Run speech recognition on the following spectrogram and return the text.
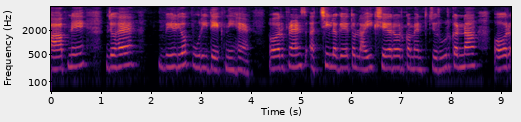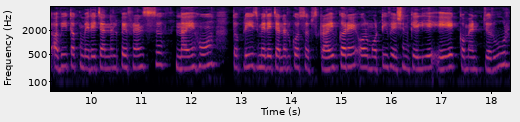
आपने जो है वीडियो पूरी देखनी है। और फ्रेंड्स अच्छी लगे तो लाइक शेयर और कमेंट ज़रूर करना। और अभी तक मेरे चैनल पे फ्रेंड्स नए हों तो प्लीज़ मेरे चैनल को सब्सक्राइब करें और मोटिवेशन के लिए एक कमेंट ज़रूर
